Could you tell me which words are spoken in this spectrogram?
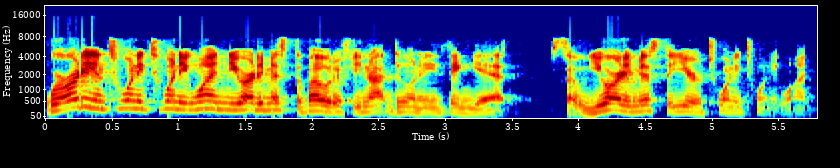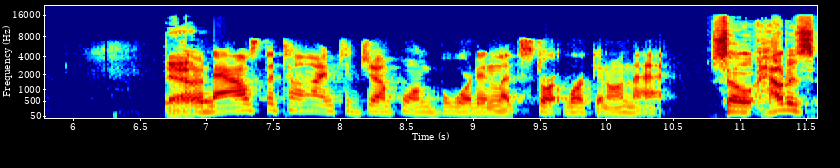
we're already in 2021. You already missed the boat if you're not doing anything yet. So you already missed the year 2021. Yeah. So now's the time to jump on board and let's start working on that. So how does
